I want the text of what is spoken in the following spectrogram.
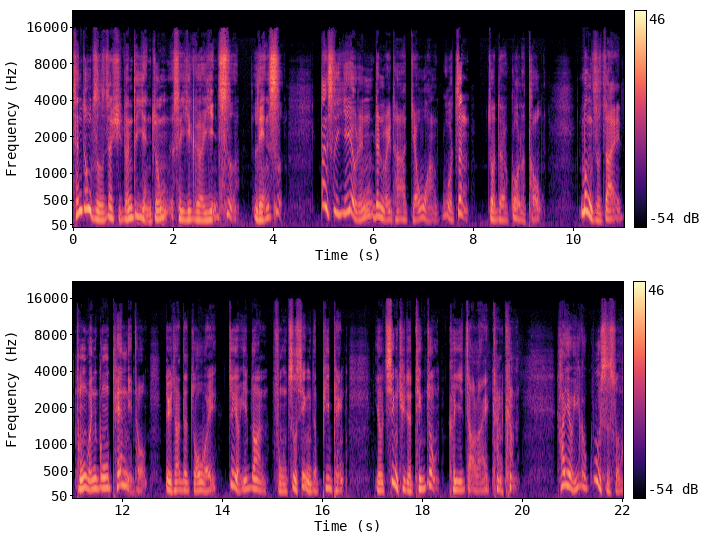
陈仲子在许多人的眼中是一个隐士、廉士，但是也有人认为他矫枉过正，做得过了头。孟子在《滕文公篇》里头对他的作为就有一段讽刺性的批评。有兴趣的听众可以找来看看。还有一个故事说，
